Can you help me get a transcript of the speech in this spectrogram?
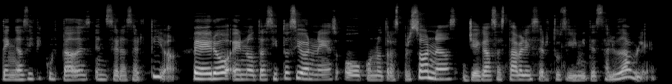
tengas dificultades en ser asertiva, pero en otras situaciones o con otras personas llegas a establecer tus límites saludables.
